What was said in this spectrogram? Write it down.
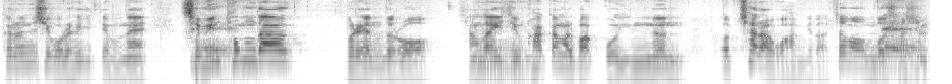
그런 식으로 하기 때문에 서민 네. 통닭 브랜드로 상당히 지금 각광을 받고 있는 업체라고 합니다. 저는 뭐 네. 사실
